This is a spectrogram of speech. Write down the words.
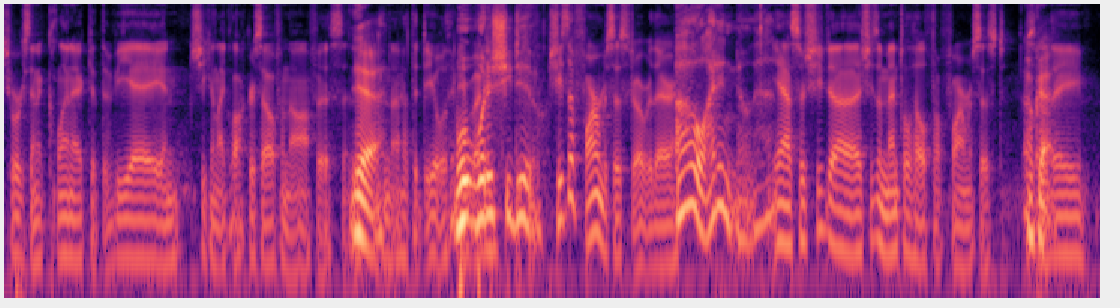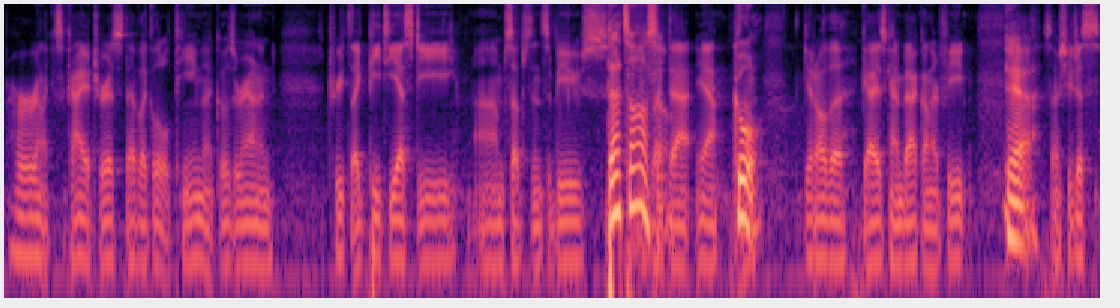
She works in a clinic at the VA, and she can like lock herself in the office and Yeah. not have to deal with Well, anybody. what does she do? She's a pharmacist over there. Oh, I didn't know that. Yeah, so she uh, she's a mental health pharmacist. So Okay. they her and like a psychiatrist they have like a little team that goes around and treats like PTSD, um, substance abuse. That's awesome. Like that, yeah. Cool. So get all the guys kind of back on their feet. Yeah. So she just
